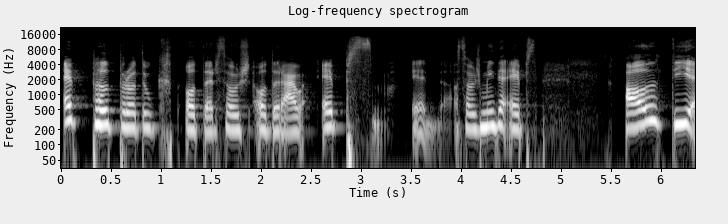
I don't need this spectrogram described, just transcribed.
Apple-Produkten oder, oder auch Apps, äh, Social Media Apps, all die,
